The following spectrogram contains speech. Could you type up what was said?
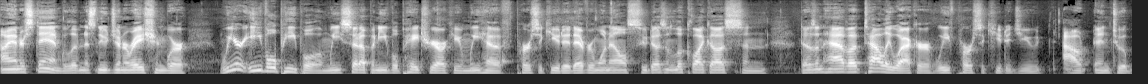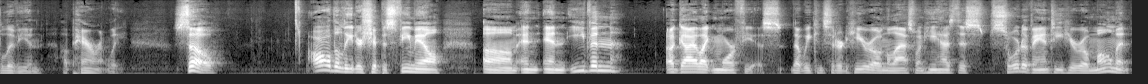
I understand. We live in this new generation where we are evil people, and we set up an evil patriarchy, and we have persecuted everyone else who doesn't look like us and doesn't have a tallywhacker. We've persecuted you out into oblivion, apparently. So all the leadership is female, um, and and even a guy like Morpheus that we considered hero in the last one, he has this sort of anti-hero moment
